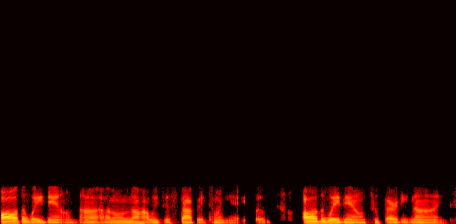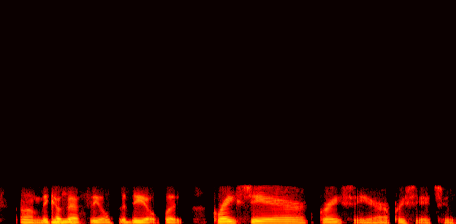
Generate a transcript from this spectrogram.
all the way down. I, I don't know how we just stop at twenty eight, but all the way down to thirty nine, um, because Mhm. that seals the deal. But great share, great share. I appreciate you.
